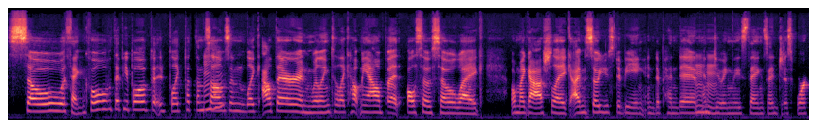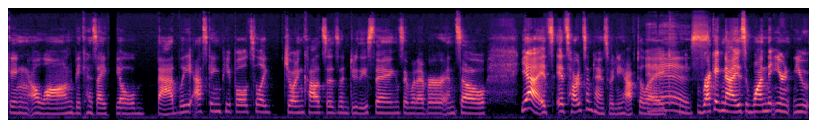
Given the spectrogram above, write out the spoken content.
so thankful that people have like put themselves and like out there and willing to like help me out but also so like oh my gosh like i'm so used to being independent and doing these things and just working along because i feel badly asking people to like join causes and do these things and whatever and so yeah it's it's hard sometimes when you have to like recognize one that you're you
